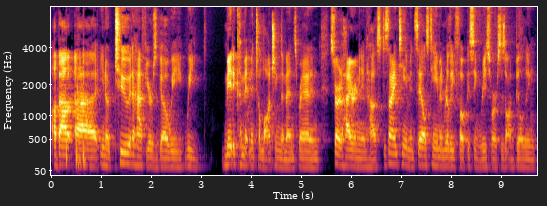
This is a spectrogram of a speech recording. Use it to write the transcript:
about uh, you know two and a half years ago, we we made a commitment to launching the men's brand and started hiring an in-house design team and sales team and really focusing resources on building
